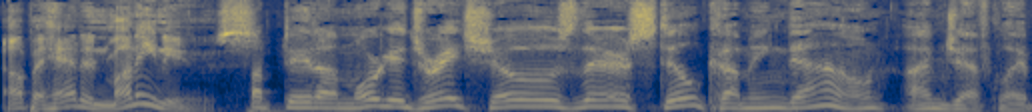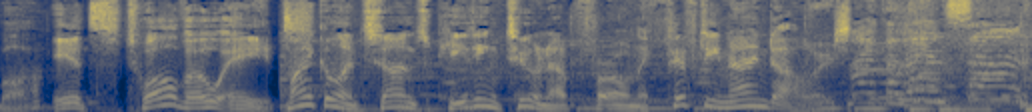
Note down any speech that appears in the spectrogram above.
Up ahead in Money News. Update on mortgage rates shows they're still coming down. I'm Jeff Clabaugh. It's 1208. Michael and Son's heating tune-up for only $59. Michael and Son.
